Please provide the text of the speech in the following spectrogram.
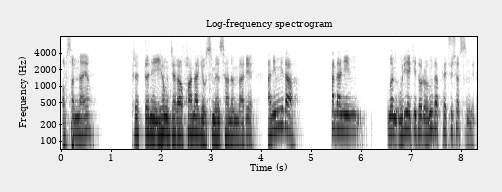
없었나요? 그랬더니 이 형제가 환하게 웃으면서 하는 말이 아닙니다. 하나님은 우리의 기도를 응답해 주셨습니다.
